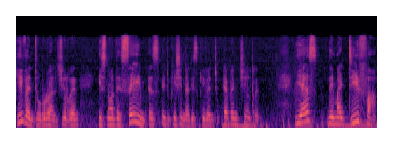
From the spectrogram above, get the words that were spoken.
given to rural children is not the same as education that is given to urban children. Yes, they might differ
